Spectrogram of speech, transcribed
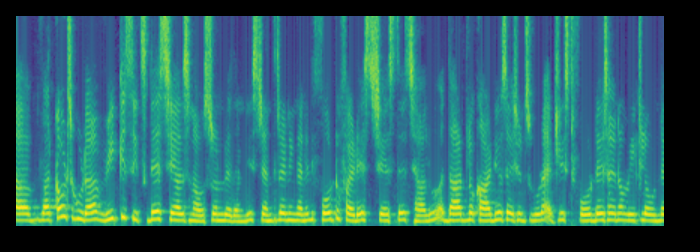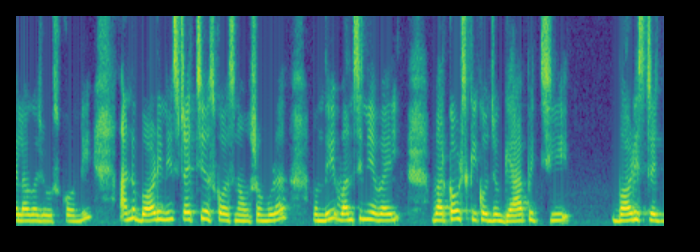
uh, వర్కౌట్స్ కూడా వీక్కి సిక్స్ డేస్ చేయాల్సిన అవసరం లేదండి. స్ట్రెంత్ ట్రైనింగ్ అనేది ఫోర్ టు ఫైవ్ డేస్ చేస్తే చాలు. దాంట్లో కార్డియో సెషన్స్ కూడా అట్లీస్ట్ ఫోర్ డేస్ అయినా వీక్లో ఉండేలాగా చూసుకోండి. అండ్ బాడీని స్ట్రెచ్ చేసుకోవాల్సిన అవసరం కూడా ఉంది. వన్స్ ఇన్ ఏ వైల్ వర్కౌట్స్కి కొంచెం గ్యాప్ ఇచ్చి బాడీ స్ట్రెచ్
